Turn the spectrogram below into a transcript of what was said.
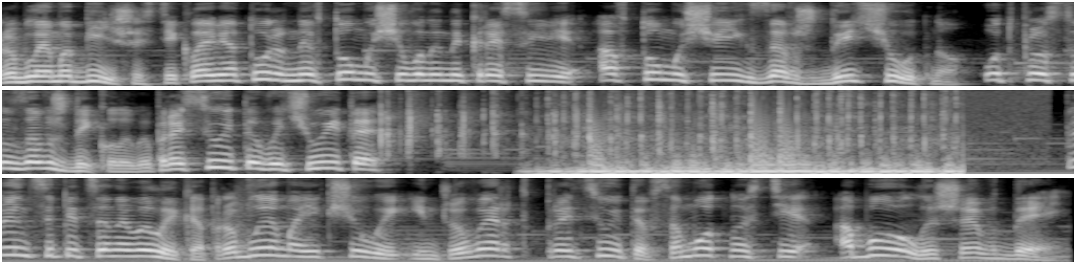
Проблема більшості клавіатур не в тому, що вони некрасиві, а в тому, що їх завжди чутно. От просто завжди, коли ви працюєте, ви чуєте. В принципі, це невелика проблема, якщо ви інтроверт, працюєте в самотності або лише вдень.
